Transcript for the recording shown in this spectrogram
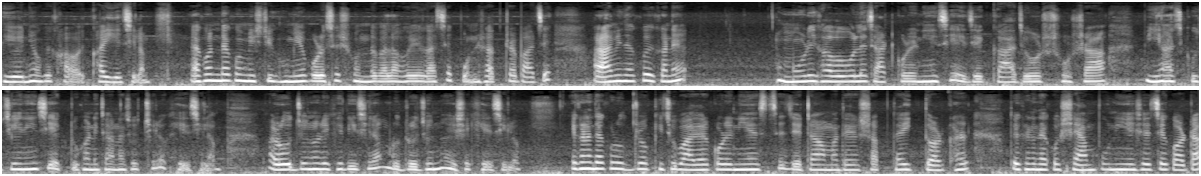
ধুয়ে নিয়ে ওকে খাওয়া, খাইয়েছিলাম। এখন দেখো মিষ্টি ঘুমিয়ে পড়েছে সন্ধ্যাবেলা হয়ে গেছে, পৌনে সাতটা বাজে। আর আমি দেখো এখানে মুড়ি খাব বলে চাট করে নিয়েছি। এই যে গাজর, শসা, পেঁয়াজ কুচিয়ে নিয়েছি, একটুখানি চানাচুর ছিল, খেয়েছিলাম। আর ওর জন্য রেখে দিয়েছিলাম, রুদ্রর জন্য এসে খেয়েছিল। এখানে দেখো রুদ্র কিছু বাজার করে নিয়ে এসেছে, যেটা আমাদের সাপ্তাহিক দরকার। তো এখানে দেখো শ্যাম্পু নিয়ে এসেছে কটা।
